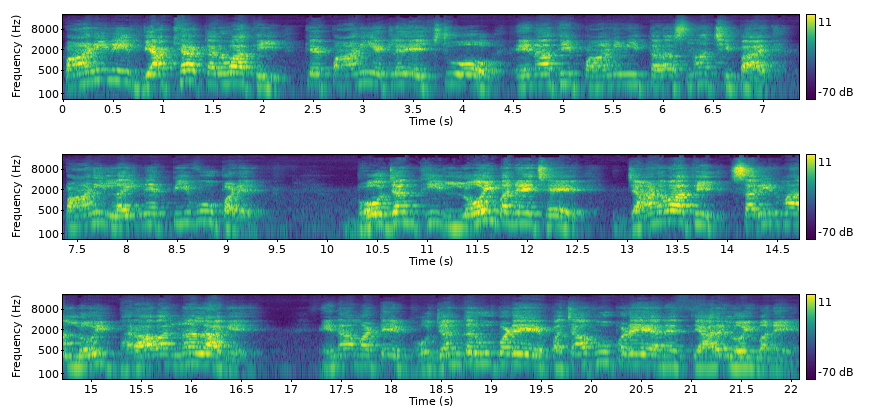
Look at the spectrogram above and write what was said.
પાણીની વ્યાખ્યા કરવાથી કે પાણી એટલે H2O એનાથી પાણીની તરસ ન છીપાય. પાણી લઈને પીવું પડે. ભોજનથી લોહી બને છે. જાણવાથી શરીરમાં લોહી ભરાવા ન લાગે. એના માટે ભોજન કરવું પડે, પચાવવું પડે અને ત્યારે લોહી બને.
